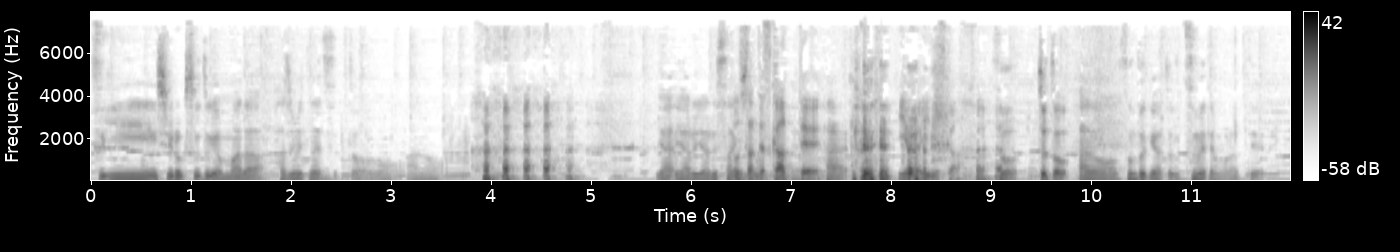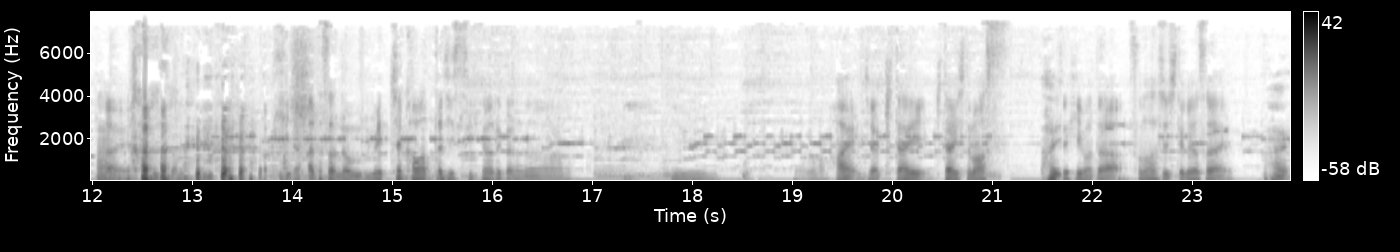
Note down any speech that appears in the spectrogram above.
次収録するときはまだ始めてないですと、もう、あの、や、やるやる作業どうしたんですかってはい。言えばいいですか？そう、ちょっと、あの、その時はちょっと詰めてもらって、はい。平方さんのめっちゃ変わった実績があるからないえいえ。はい。じゃあ、期待、期待してます。はいぜ。ひまた、その話してください。はい。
